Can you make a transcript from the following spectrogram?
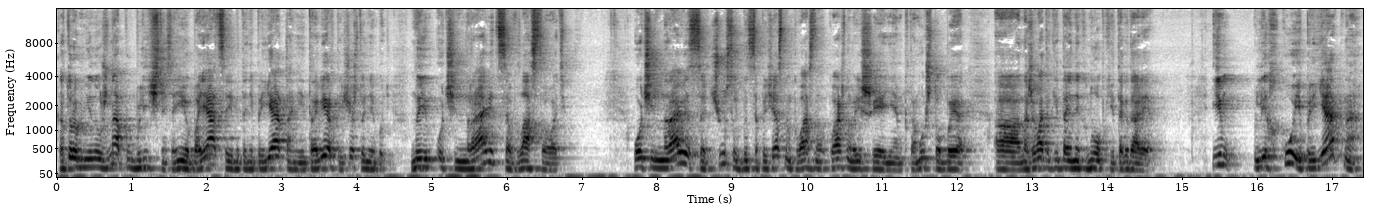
которым не нужна публичность, они ее боятся, им это неприятно, они интроверты, еще что-нибудь. Но им очень нравится властвовать, очень нравится чувствовать, быть сопричастным к важным, к важным решениям, к тому, чтобы а, нажимать такие тайные кнопки и так далее. Им легко и приятно,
